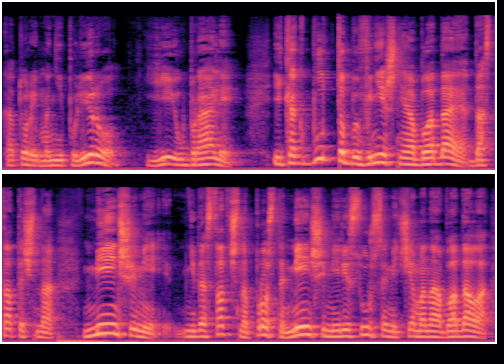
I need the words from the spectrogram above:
который манипулировал, ей убрали. И как будто бы внешне обладая достаточно меньшими, недостаточно просто меньшими ресурсами, чем она обладала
